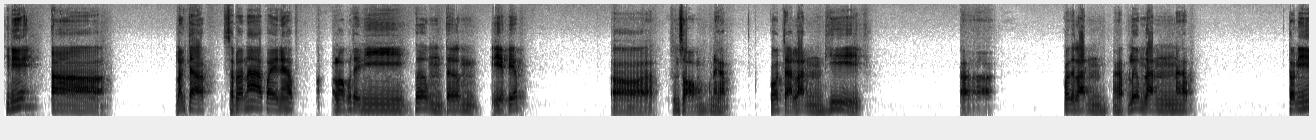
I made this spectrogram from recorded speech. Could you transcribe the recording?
ทีนี้หลังจากสัปดาห์หน้าไปนะครับ เราก็จะมีเพิ่มเติม EFF เอ่อ02 นะครับ ก็จะรันที่ก็จะรันนะครับเริ่มรันนะครับ ตอนนี้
